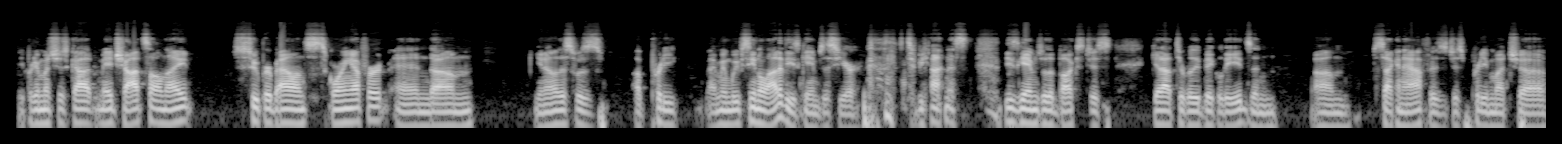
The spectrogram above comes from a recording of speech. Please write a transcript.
They pretty much just got made shots all night, super balanced scoring effort, and um, you know this was a pretty. I mean, we've seen a lot of these games this year. to be honest, these games where the Bucks just get out to really big leads, and um, second half is just pretty much, uh,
